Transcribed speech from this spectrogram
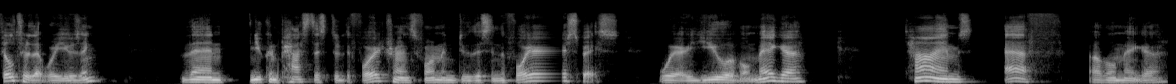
filter that we're using, then you can pass this through the Fourier transform and do this in the Fourier space, where u of omega times f of omega,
